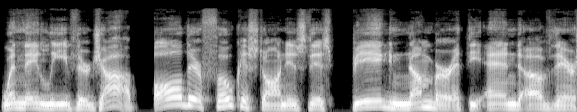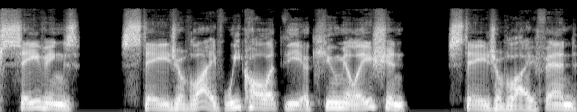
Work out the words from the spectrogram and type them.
when they leave their job. All they're focused on is this big number at the end of their savings stage of life. We call it the accumulation stage of life. And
